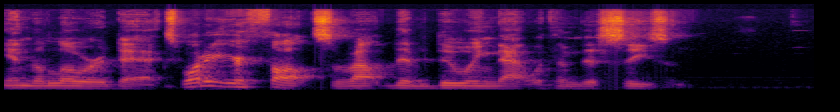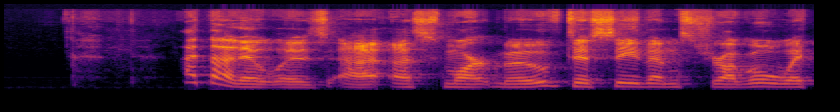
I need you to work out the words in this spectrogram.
in the lower decks. What are your thoughts about them doing that with them this season? I thought it was a, a, smart move to see them struggle with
